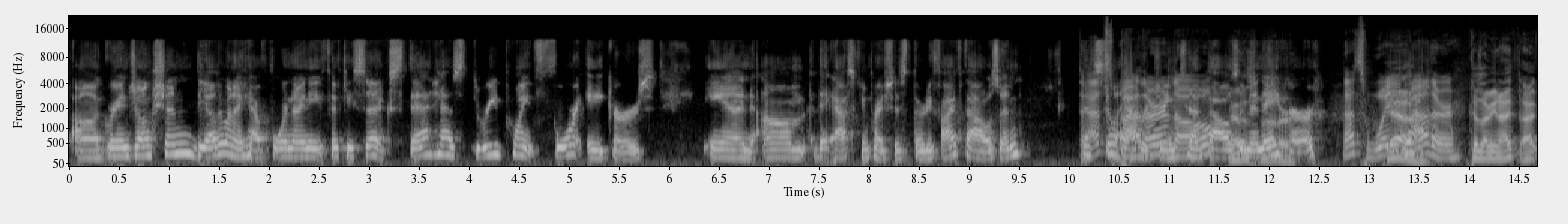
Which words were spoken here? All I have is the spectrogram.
uh, Grand Junction, the other one I have, 49856, that has 3.4 acres. And um, the asking price is 35000 That's, That's still better, averaging though. 10000 an better. acre. That's way Yeah. better. Because I mean, I, I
